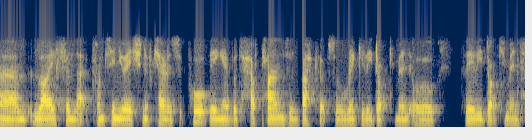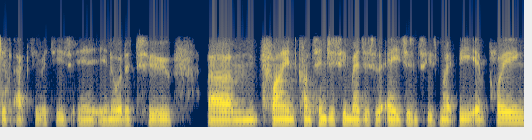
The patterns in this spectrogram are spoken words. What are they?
um, life and that continuation of care and support, being able to have plans and backups or regularly document or clearly documented activities in, in order to um, find contingency measures that agencies might be employing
